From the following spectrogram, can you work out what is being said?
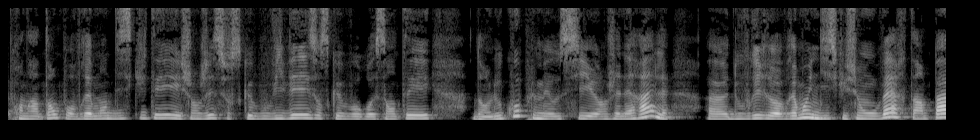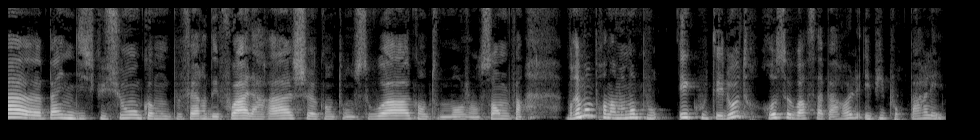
prendre un temps pour vraiment discuter, échanger sur ce que vous vivez, sur ce que vous ressentez dans le couple, mais aussi en général, d'ouvrir vraiment une discussion ouverte, hein. pas pas une discussion comme on peut faire des fois à l'arrache quand on se voit, quand on mange ensemble. Vraiment prendre un moment pour écouter l'autre, recevoir sa parole et puis pour parler,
